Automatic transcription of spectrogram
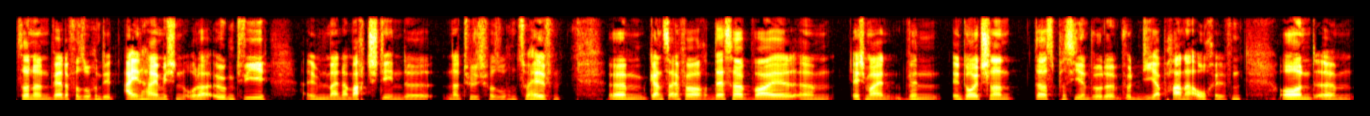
sondern werde versuchen, den Einheimischen oder irgendwie in meiner Macht Stehende natürlich versuchen zu helfen. Ähm, ganz einfach deshalb, weil ähm, ich meine, wenn in Deutschland das passieren würde, würden die Japaner auch helfen. Und ähm,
